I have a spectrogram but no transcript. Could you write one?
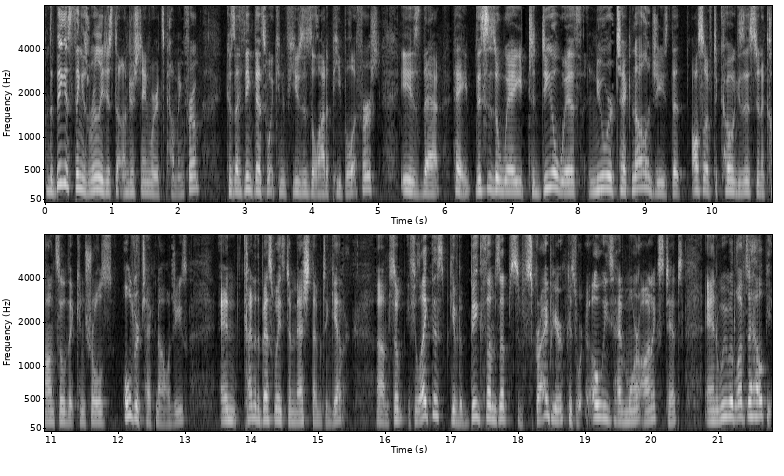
The biggest thing is really just to understand where it's coming from because I think that's what confuses a lot of people at first is that, hey, this is a way to deal with newer technologies that also have to coexist in a console that controls older technologies and kind of the best ways to mesh them together. Um, so if you like this, give it a big thumbs up, subscribe here because we always have more Onyx tips and we would love to help you.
